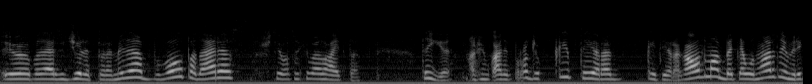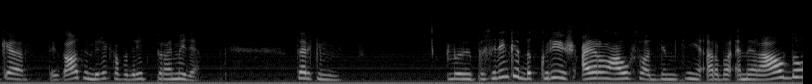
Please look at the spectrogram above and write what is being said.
ir padaręs didžiulę piramidę, buvau padaręs štai va tokį va daiktą. Taigi, aš jums ką tik parodžiau, kaip tai yra, kaip tai yra gaunama, bet jeigu norite, jums reikia tai gauti, jums reikia padaryti piramidę. Tarkim, pasirinkit bet kurį iš Iron aukso, dimtinį arba emeraldo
